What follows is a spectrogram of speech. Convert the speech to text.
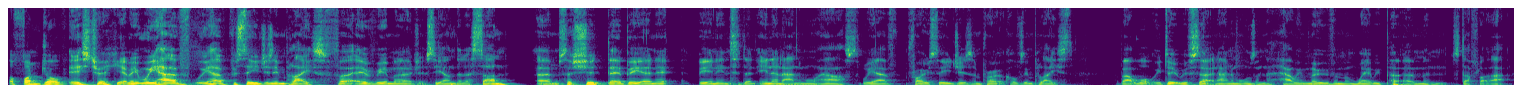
a fun job. It's tricky. I mean, we have we have procedures in place for every emergency under the sun. Um, so should there be an be an incident in an animal house, we have procedures and protocols in place about what we do with certain animals and how we move them and where we put them and stuff like that.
